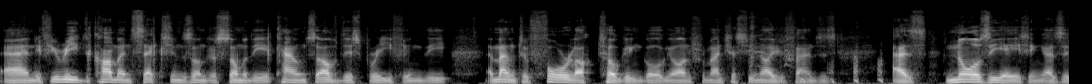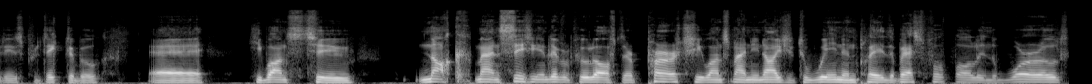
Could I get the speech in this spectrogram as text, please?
And if you read the comment sections under some of the accounts of this briefing, the amount of forelock tugging going on for Manchester United fans is as nauseating as it is predictable. Uh, he wants to knock Man City and Liverpool off their perch. He wants Man United to win and play the best football in the world.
